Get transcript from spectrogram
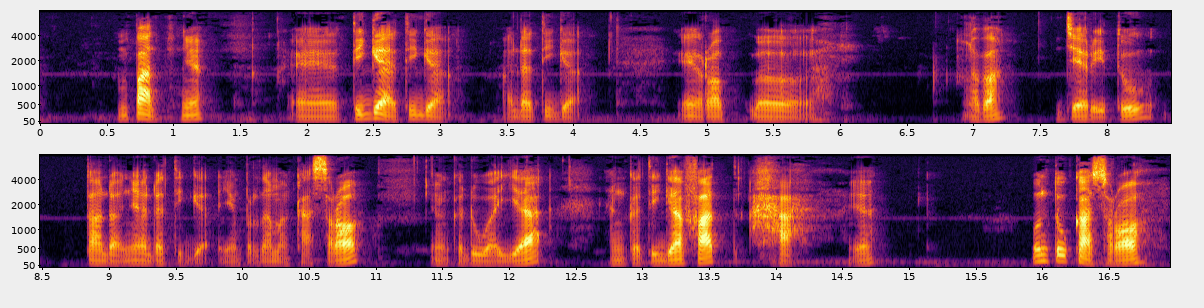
empat ya. Eh, tiga tiga ada tiga i'rab eh, apa? Jer itu tandanya ada tiga. Yang pertama kasroh, yang kedua ya, yang ketiga fathah ya. Untuk kasroh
